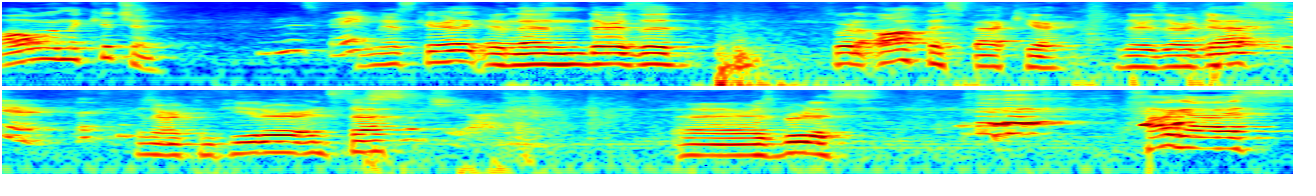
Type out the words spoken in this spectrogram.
All in the kitchen. Isn't this great? And there's Carolee. And then there's a sort of office back here. There's our desk Here. Let's put and our computer and stuff. switch it on. Uh, there's Brutus. Hi guys!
